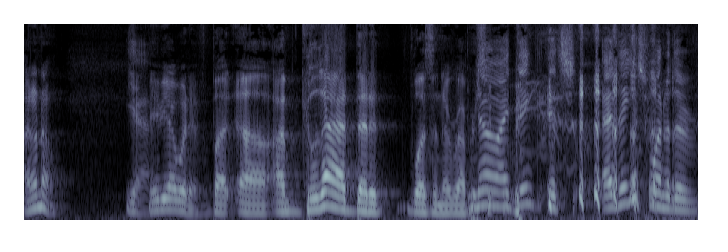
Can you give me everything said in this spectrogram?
I don't know. yeah. Maybe I would have, but uh, I'm glad that it wasn't a rubber suit. No, I think it's. I think it's one of the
